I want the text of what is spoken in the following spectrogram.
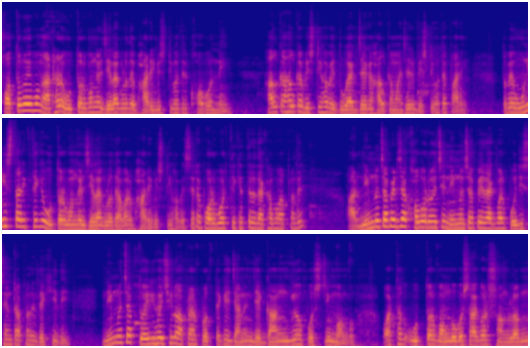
সতেরো এবং আঠারো উত্তরবঙ্গের জেলাগুলোতে ভারী বৃষ্টিপাতের খবর নেই। হালকা হালকা বৃষ্টি হবে, দু এক জায়গায় হালকা মাঝারি বৃষ্টি হতে পারে। তবে উনিশ তারিখ থেকে উত্তরবঙ্গের জেলাগুলোতে আবার ভারী বৃষ্টি হবে, সেটা পরবর্তী ক্ষেত্রে দেখাবো আপনাদের। আর নিম্নচাপের যা খবর রয়েছে, নিম্নচাপের একবার পজিশনটা আপনাদের দেখিয়ে দিই। নিম্নচাপ তৈরি হয়েছিল, আপনারা প্রত্যেকেই জানেন যে গাঙ্গেয় পশ্চিমবঙ্গ, অর্থাৎ উত্তর বঙ্গোপসাগর সংলগ্ন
